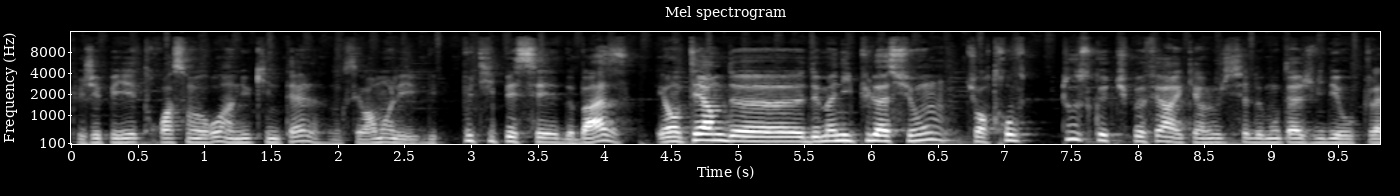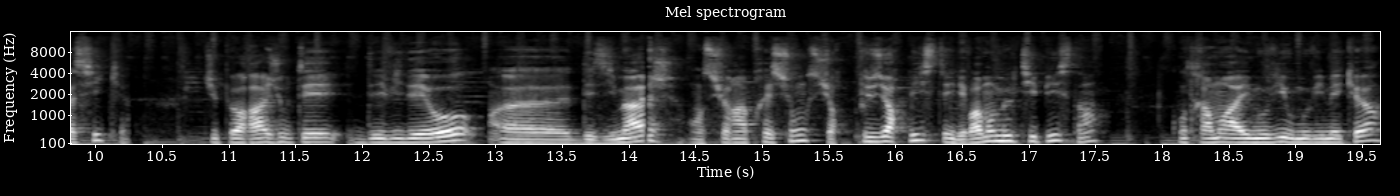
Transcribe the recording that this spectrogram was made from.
que j'ai payé 300 euros, un NUC Intel. Donc c'est vraiment les, les petits PC de base et en termes de, manipulation, tu retrouves tout ce que tu peux faire avec un logiciel de montage vidéo classique. Tu peux rajouter des vidéos, euh, des images en surimpression sur plusieurs pistes. il est vraiment multipiste, hein, contrairement à iMovie ou Movie Maker.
